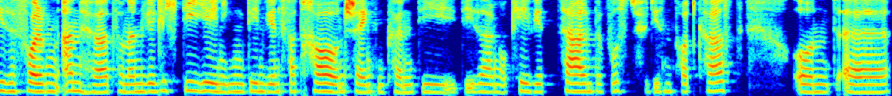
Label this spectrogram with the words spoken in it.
diese Folgen anhört, sondern wirklich diejenigen, denen wir ein Vertrauen schenken können, die, die sagen, okay, wir zahlen bewusst für diesen Podcast und äh,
